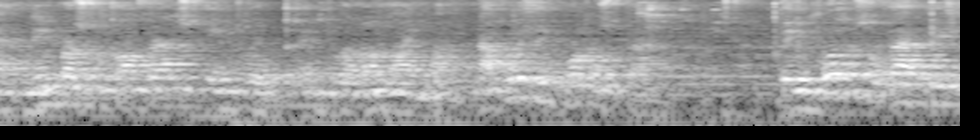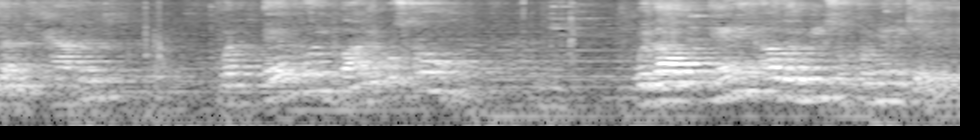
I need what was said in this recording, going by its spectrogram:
an in-person conference into, a, into an online one. Now, what is the importance of that? The importance of that is that it happened when everybody was home, without any other means of communicating.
